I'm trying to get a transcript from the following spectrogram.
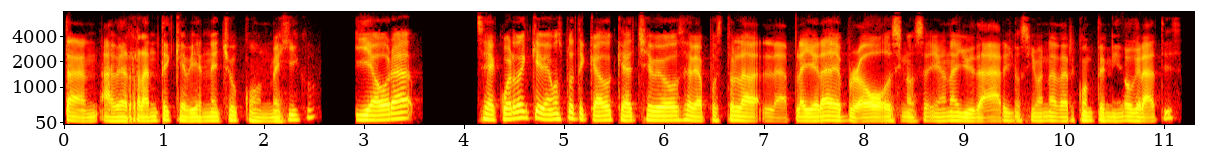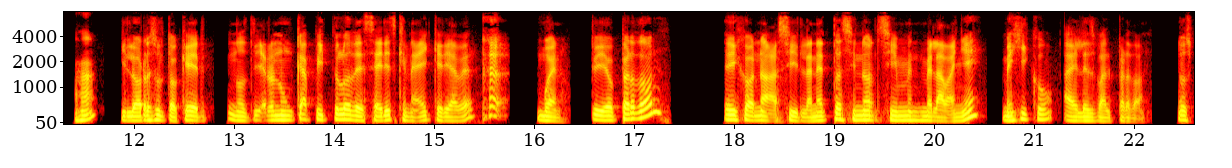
tan aberrante que habían hecho con México. Y ahora, ¿se acuerdan que habíamos platicado que HBO se había puesto la, la playera de Bros y nos iban a ayudar y nos iban a dar contenido gratis? Ajá. Y luego resultó que nos dieron un capítulo de series que nadie quería ver. Bueno, pidió perdón y dijo, no, sí, la neta, sí, no, sí me, me la bañé. México, ahí les va el perdón. Nos,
